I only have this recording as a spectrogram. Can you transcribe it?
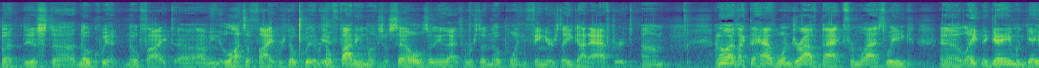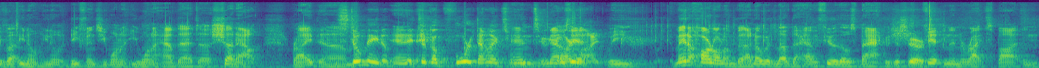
But just uh, no quit, no fight. Uh, I mean, lots of fight. There was no quit. There was no fighting amongst ourselves, any of that sort of stuff. No pointing fingers. They got after it. Um, I know I'd like to have one drive back from last week, uh, late in the game, and gave up. You know, you know, defense. You want to you want to have that uh, shutout, right? Um, Still made them. and- It took them four times from and the two yard line. We made it hard on them, but I know we'd love to have a few of those back, of just Sure. fitting in the right spot and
